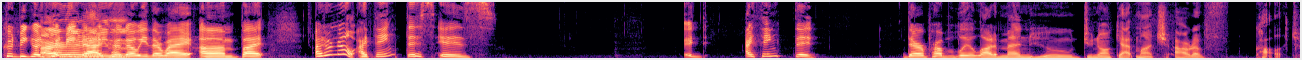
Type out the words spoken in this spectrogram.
Could be good, could I be bad, could go either way. Um, but I don't know. I think this is. It, I think that there are probably a lot of men who do not get much out of college.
